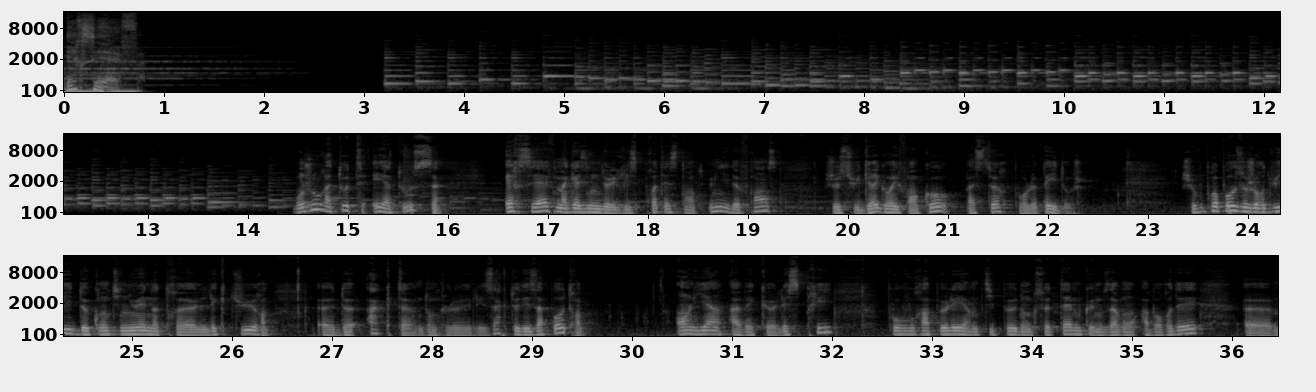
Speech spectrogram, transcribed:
RCF. Bonjour à toutes et à tous. RCF, magazine de l'Église protestante unie de France. Je suis Grégory Franco, pasteur pour le Pays d'Auge. Je vous propose aujourd'hui de continuer notre lecture euh, de Actes, donc les Actes des Apôtres, en lien avec euh, l'Esprit, pour vous rappeler un petit peu donc ce thème que nous avons abordé. Euh,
